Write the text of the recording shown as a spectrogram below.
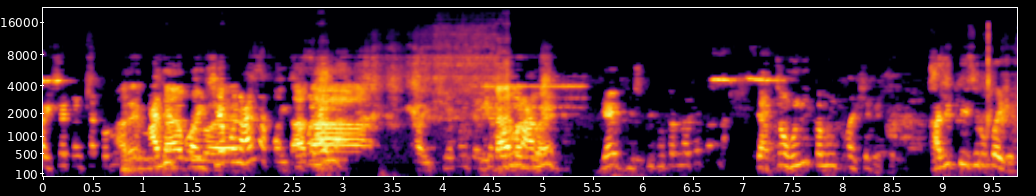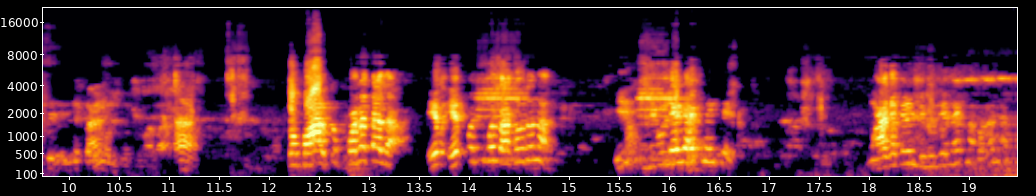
पैसे त्यांच्याकडून अरे मी आणि काय बोललोय? पैसे पण आहे ना पैसे पण आहे दादा ना. पैसे पण मी काय त्यांच्याकडून म्हणतोय? आम्ही जे डिस्ट्रीब्युटरला देतात ना त्याच्याहूनही कमी पैसे घेतो. खाली तीस रुपये घेते. काय म्हणतोय तुम्हाला? हा. तो बाळ तो परत आला. हे हे पण तुम्हाला दाखवतो ना. हे लिहिलेले आहेत नाही ते माझ्याकडे लिहिलेले आहेत ना बघा ना.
